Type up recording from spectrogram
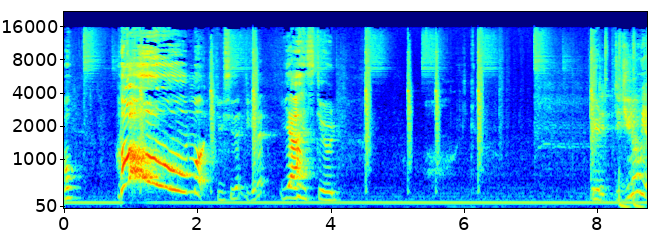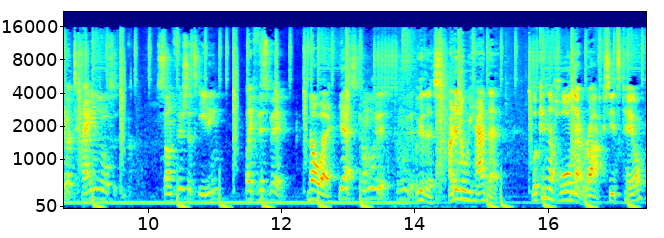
Oh. Oh! my- Do you see that? You get it? Yes, dude. Dude, did, did you know we have a tiny little sunfish that's eating? Like this big. No way. Yes, come look at it. Come look at it. Look at this. I didn't know we had that. Look in the hole in that rock. See its tail?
